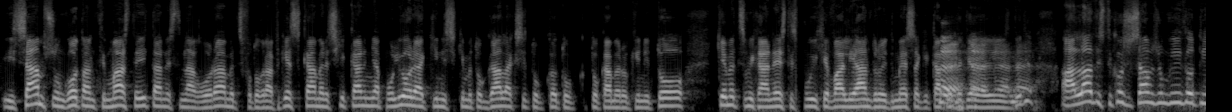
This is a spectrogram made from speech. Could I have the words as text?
Η Samsung, όταν θυμάστε, ήταν στην αγορά με τις φωτογραφικές της κάμερες, είχε κάνει μια πολύ ωραία κίνηση και με τον Galaxy, το, το, το, το καμεροκινητό και με τις μηχανές της που είχε βάλει Android μέσα και κάποια ναι, τέτοια. Ναι, ναι, ναι. Αλλά δυστυχώς η Samsung είδε ότι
